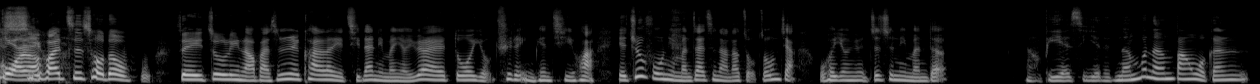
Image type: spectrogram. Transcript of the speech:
怪啊，也喜欢吃臭豆腐。所以祝令老板生日快乐，也期待你们有越来越多有趣的影片计划，也祝福你们再次拿到走中奖。我会永远支持你们的。然后 PS 也能不能帮我跟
